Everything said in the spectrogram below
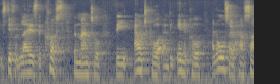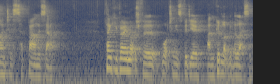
its different layers, the crust, the mantle, the outer core and the inner core, and also how scientists have found this out. Thank you very much for watching this video and good luck with the lesson.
